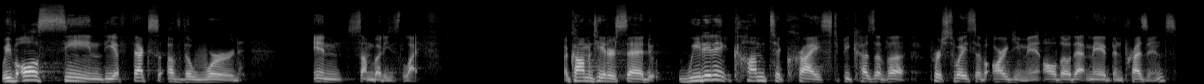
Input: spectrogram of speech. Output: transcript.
We've all seen the effects of the word in somebody's life. A commentator said, We didn't come to Christ because of a persuasive argument, although that may have been present.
